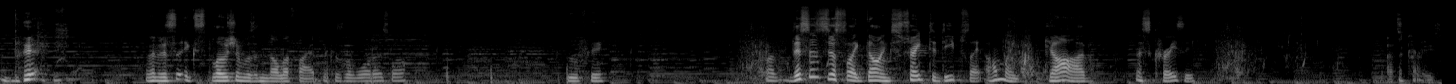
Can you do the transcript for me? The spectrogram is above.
and then this explosion was nullified because of the water as well. Goofy. Well, this is just like going straight to deepslate. Oh my god, that's crazy. That's Okay. crazy.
